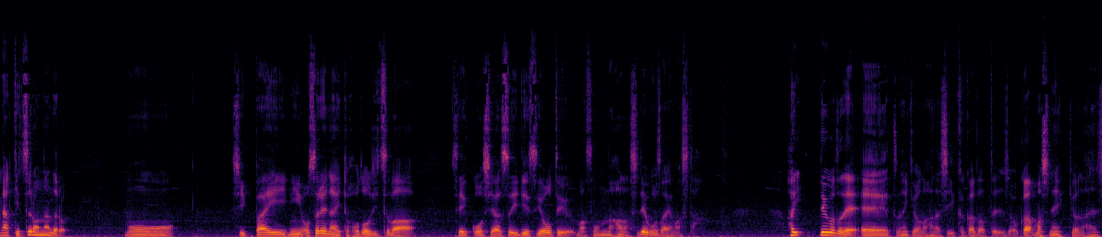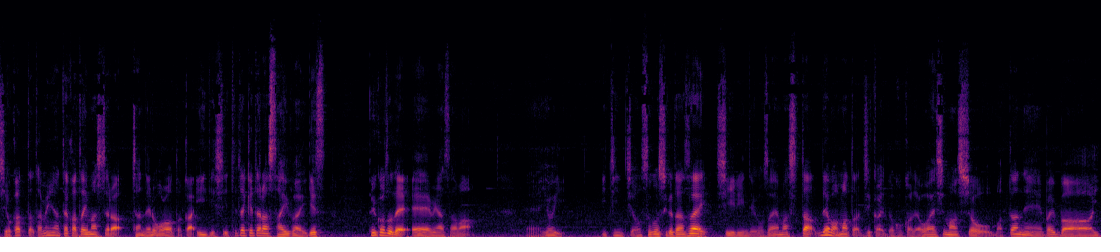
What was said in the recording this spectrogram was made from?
な結論なんだろうもう失敗に恐れないとほど実は成功しやすいですよという、まあ、そんな話でございました。はい。ということで、えー、っとね、今日の話いかがだったでしょうかもしね、今日の話良かったためになった方いましたら、チャンネルフォローとかいいねしていただけたら幸いです。ということで、えー、皆様、えー、良い一日をお過ごしください。シーリンでございました。ではまた次回どこかでお会いしましょう。またね。バイバーイ。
